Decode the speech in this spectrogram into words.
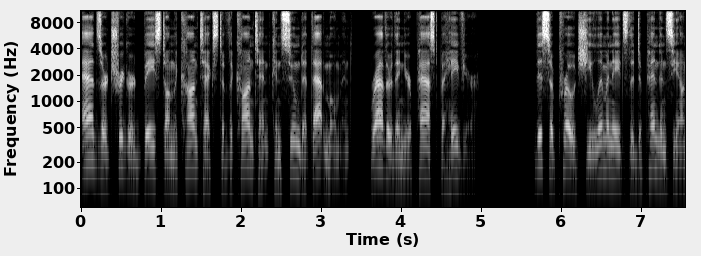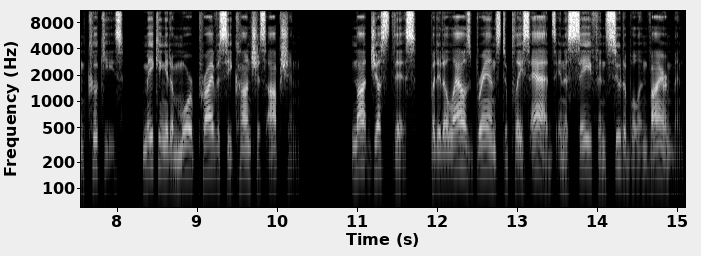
ads are triggered based on the context of the content consumed at that moment, rather than your past behavior. This approach eliminates the dependency on cookies, making it a more privacy conscious option. Not just this, but it allows brands to place ads in a safe and suitable environment.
